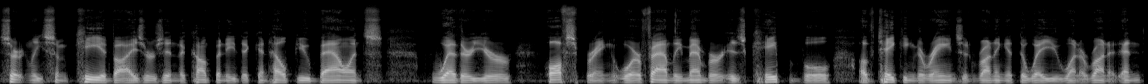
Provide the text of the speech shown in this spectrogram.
certainly some key advisors in the company that can help you balance whether your offspring or family member is capable of taking the reins and running it the way you want to run it. And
